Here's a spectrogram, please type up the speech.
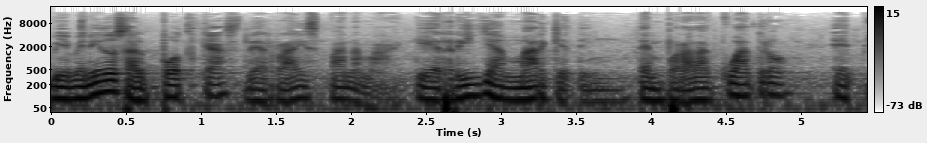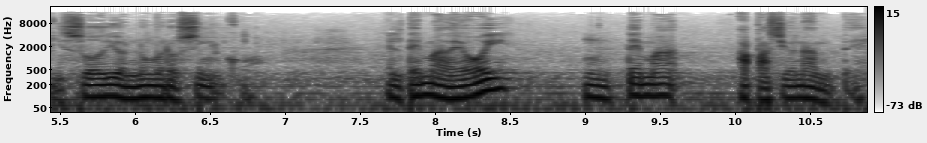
Bienvenidos al podcast de Rice Panamá, Guerrilla Marketing, temporada 4, episodio número 5. El tema de hoy, un tema apasionante.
